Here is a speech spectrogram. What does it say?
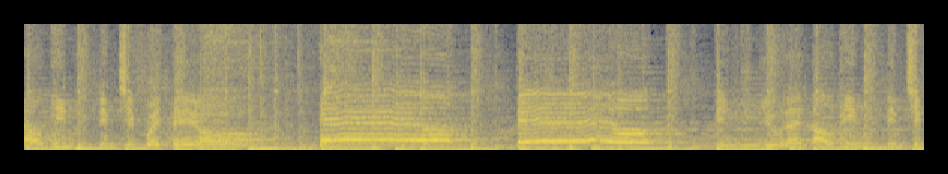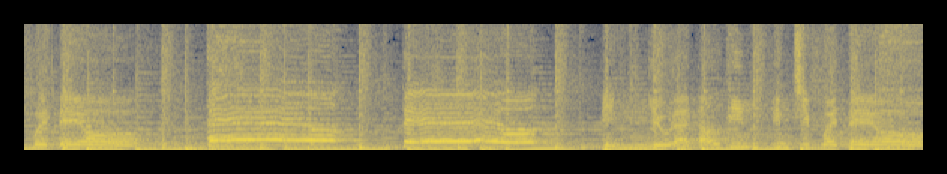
斗阵饮一杯茶哦，茶哦茶哦，朋友来斗阵饮一杯茶哦，茶哦茶哦，朋友来斗阵饮一杯茶哦。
